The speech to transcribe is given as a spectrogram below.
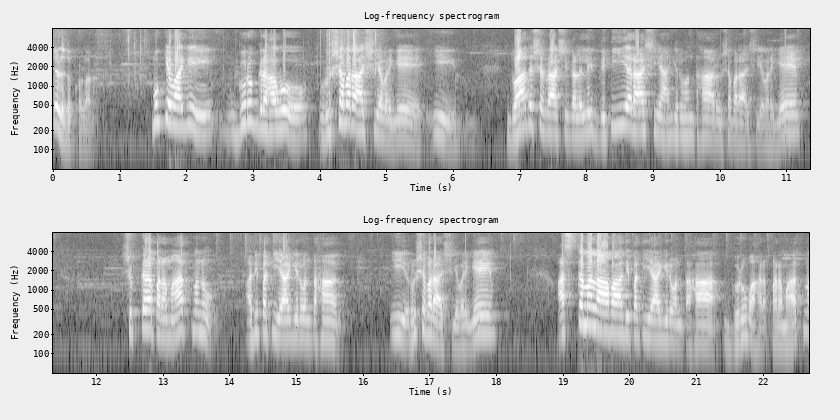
ತಿಳಿದುಕೊಳ್ಳೋಣ. ಮುಖ್ಯವಾಗಿ ಗುರುಗ್ರಹವು ವೃಷಭ ರಾಶಿಯವರಿಗೆ ಈ ದ್ವಾದಶ ರಾಶಿಗಳಲ್ಲಿ ದ್ವಿತೀಯ ರಾಶಿಯಾಗಿರುವಂತಹ ಋಷಭ ರಾಶಿಯವರಿಗೆ ಶುಕ್ರ ಪರಮಾತ್ಮನು ಅಧಿಪತಿಯಾಗಿರುವಂತಹ ಈ ಋಷಭ ರಾಶಿಯವರಿಗೆ ಅಷ್ಟಮ ಲಾಭಾಧಿಪತಿಯಾಗಿರುವಂತಹ ಗುರು ಪರಮಾತ್ಮ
